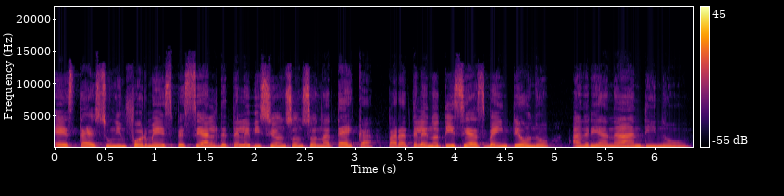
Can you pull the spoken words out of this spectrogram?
Este es un informe especial de Televisión Sonsonateca para Telenoticias 21, Adriana Andino.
